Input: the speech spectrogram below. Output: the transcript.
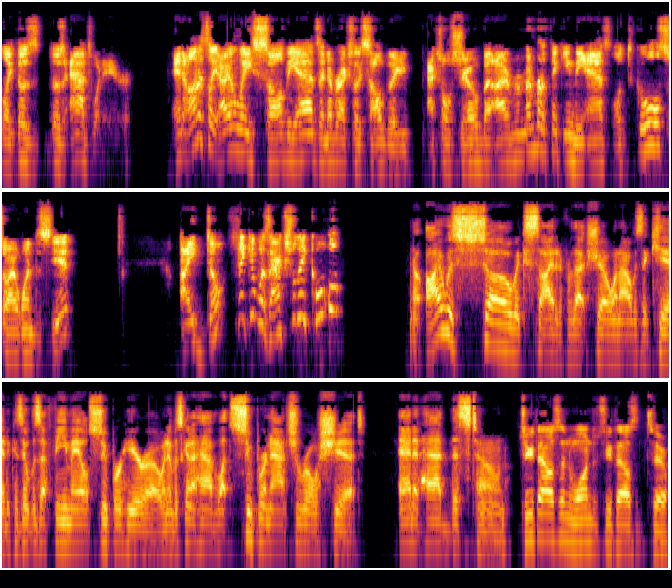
like those those ads would air, and honestly, I only saw the ads. I never actually saw the actual show, but I remember thinking the ads looked cool, so I wanted to see it. I don't think it was actually cool. Now, I was so excited for that show when I was a kid because it was a female superhero and it was going to have like supernatural shit. And it had this tone. 2001 to 2002.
